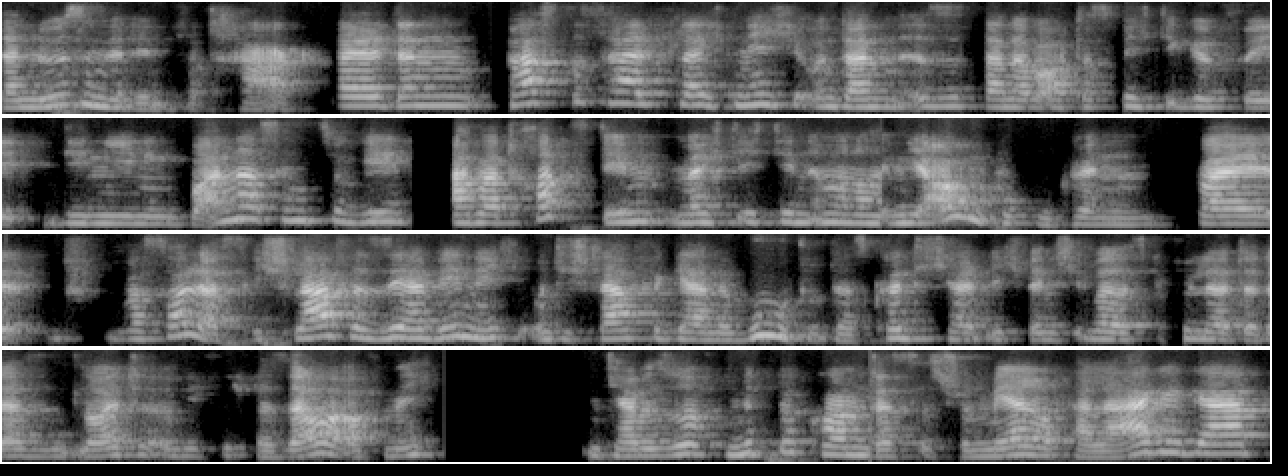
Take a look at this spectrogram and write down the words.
dann lösen wir den Vertrag. Weil dann passt es halt vielleicht nicht und dann ist es dann aber auch das Wichtige für denjenigen, woanders hinzugehen. Aber trotzdem möchte ich den immer noch in die Augen gucken können, weil was soll das? Ich schlafe sehr wenig und ich schlafe gerne gut und das könnte ich halt nicht, wenn ich immer das Gefühl hatte, da sind Leute irgendwie furchtbar sauer auf mich. Ich habe so oft mitbekommen, dass es schon mehrere Verlage gab,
